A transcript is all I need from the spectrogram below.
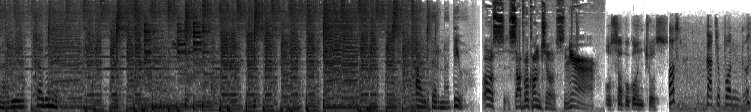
Radio Calimera. Alternativa. Os sapoconchos, ña. Os sapoconchos. Os cachopondos.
